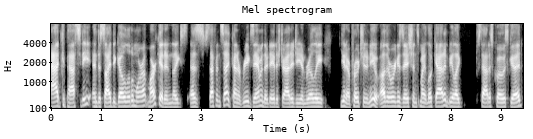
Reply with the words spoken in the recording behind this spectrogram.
add capacity and decide to go a little more up market and like as Stefan said, kind of re-examine their data strategy and really, you know, approach it anew. Other organizations might look at it and be like, status quo is good.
